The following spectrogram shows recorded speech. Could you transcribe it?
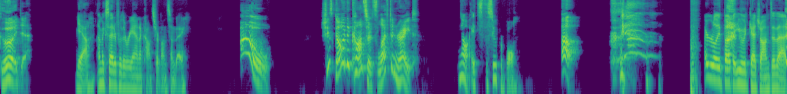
good. Yeah, I'm excited for the Rihanna concert on Sunday. Oh. She's going to concerts left and right. No, it's the Super Bowl. Oh. I really thought that you would catch on to that.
